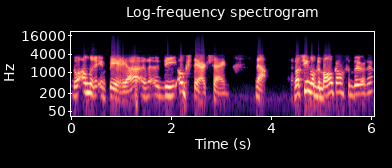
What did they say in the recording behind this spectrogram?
door andere imperia eh, die ook sterk zijn. Nou, wat zien we op de Balkan gebeuren?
